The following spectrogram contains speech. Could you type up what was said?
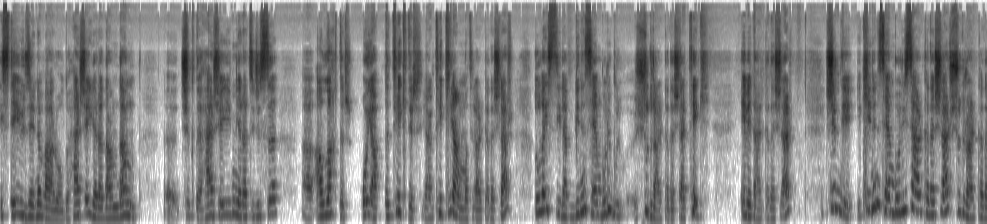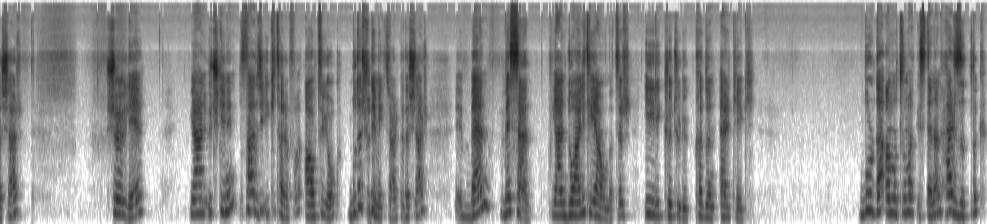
isteği üzerine var oldu. Her şey yaradandan e, çıktı. Her şeyin yaratıcısı e, Allah'tır. O yaptı, tektir. Yani tekliği anlatır arkadaşlar. Dolayısıyla birin sembolü bu- şudur arkadaşlar. Tek. Evet arkadaşlar. Şimdi ikinin sembolü ise arkadaşlar şudur arkadaşlar. Şöyle yani üçgenin sadece iki tarafı, altı yok. Bu da şu demektir arkadaşlar. E, Ben ve sen. Yani dualiteyi anlatır. İyilik, kötülük, kadın, erkek. Burada anlatılmak istenen her zıtlık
